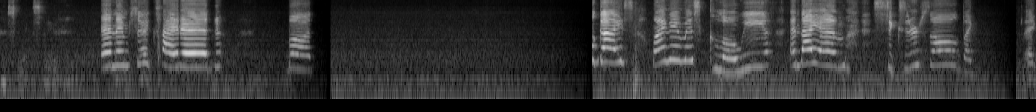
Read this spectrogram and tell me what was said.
I'm so excited. And I'm so excited. But Hello guys, my name is Chloe and I am six years old. Like like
